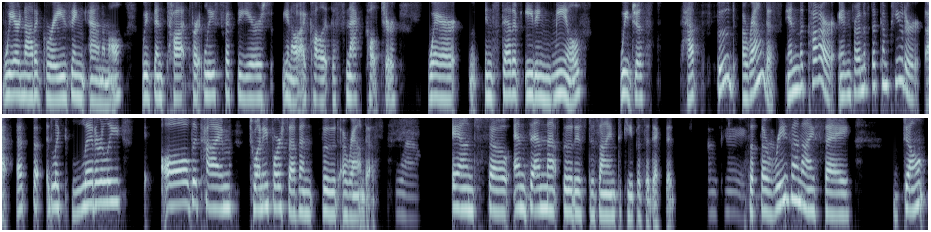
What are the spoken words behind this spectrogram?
We are not a grazing animal. We've been taught for at least 50 years, you know, I call it the snack culture, where instead of eating meals, we just have food around us in the car, in front of the computer, at, at the like literally all the time, 24 7 food around us. Wow. And so, and then that food is designed to keep us addicted. Okay. So the reason I say don't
